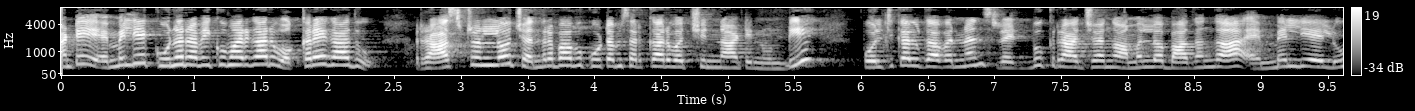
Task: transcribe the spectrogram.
అంటే ఎమ్మెల్యే కూన రవికుమార్ గారు ఒక్కరే కాదు. రాష్ట్రంలో చంద్రబాబు కూటమి సర్కారు వచ్చిన నాటి నుండి పొలిటికల్ గవర్నెన్స్ రెడ్ బుక్ రాజ్యాంగం అమల్లో భాగంగా ఎమ్మెల్యేలు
